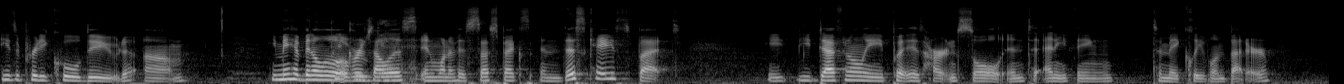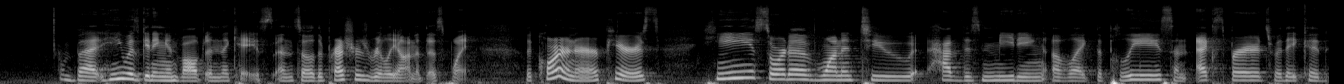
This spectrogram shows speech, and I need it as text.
he's a pretty cool dude um he may have been a little Pretty overzealous guy. in one of his suspects in this case but he he definitely put his heart and soul into anything to make Cleveland better. But he was getting involved in the case, and so the pressure's really on at this point. The coroner, Pearce, he sort of wanted to have this meeting of like the police and experts where they could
